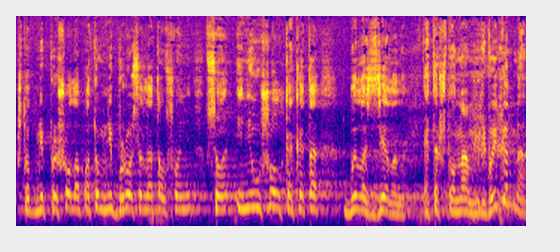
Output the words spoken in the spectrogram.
чтобы не пришел, а потом не бросил это все и не ушел, как это было сделано. Это что, нам не выгодно?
